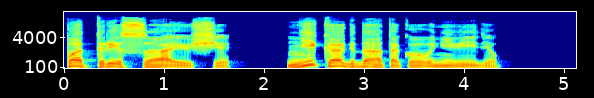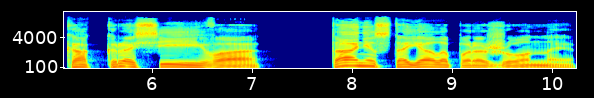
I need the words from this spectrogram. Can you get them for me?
Потрясающе! Никогда такого не видел. Как красиво! Таня стояла пораженная.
